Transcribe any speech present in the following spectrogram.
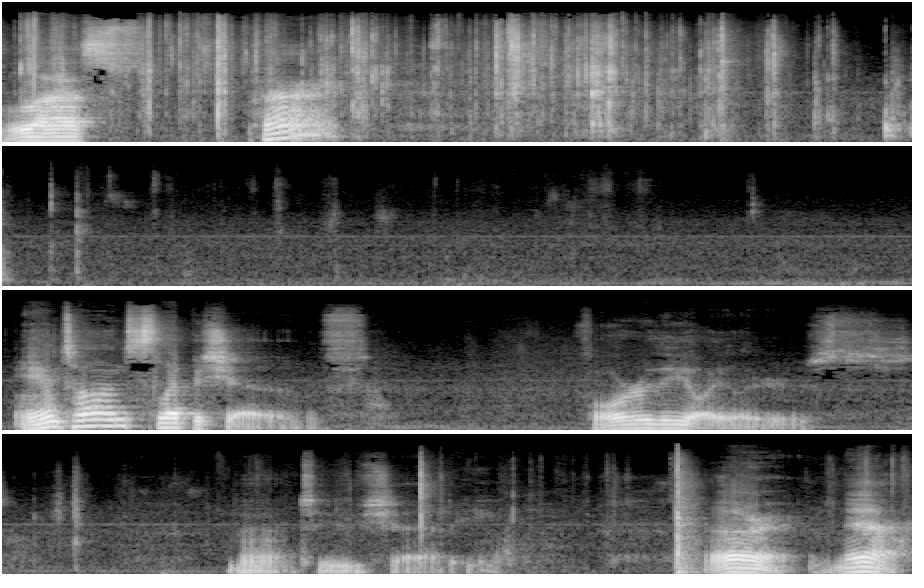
Last pack. Anton Slepyshev for the Oilers. Not too shabby. All right, now,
